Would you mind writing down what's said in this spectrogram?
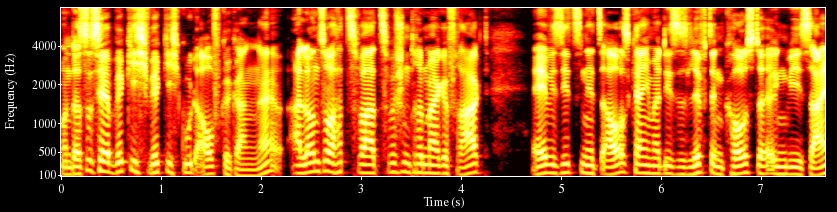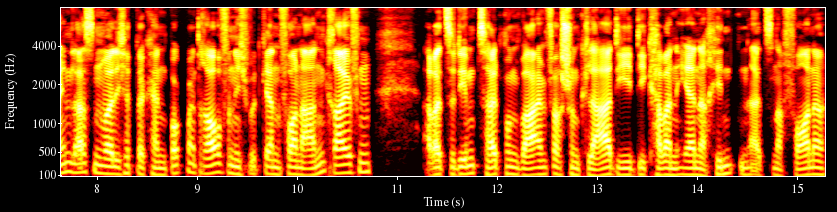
Und das ist ja wirklich, wirklich gut aufgegangen. Ne? Alonso hat zwar zwischendrin mal gefragt, ey, wie sieht's denn jetzt aus? Kann ich mal dieses Lift and Coaster irgendwie sein lassen, weil ich habe da keinen Bock mehr drauf und ich würde gerne vorne angreifen. Aber zu dem Zeitpunkt war einfach schon klar, die, die covern eher nach hinten als nach vorne.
